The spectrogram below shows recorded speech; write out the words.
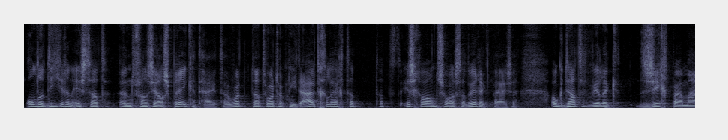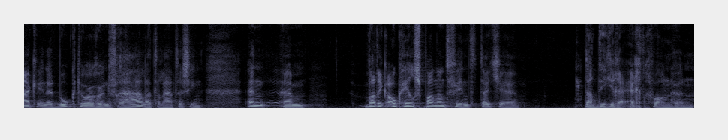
onder dieren is dat een vanzelfsprekendheid. Dat wordt, dat wordt ook niet uitgelegd, dat, dat is gewoon zoals dat werkt bij ze. Ook dat wil ik zichtbaar maken in het boek door hun verhalen te laten zien. En um, wat ik ook heel spannend vind, dat je dat dieren echt gewoon hun,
